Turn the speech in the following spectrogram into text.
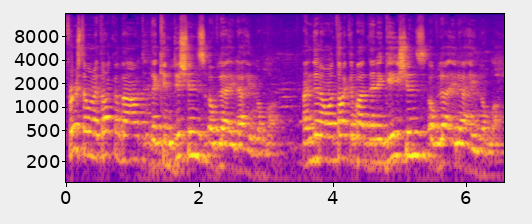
First, I want to talk about the conditions of La ilaha illallah. And then I want to talk about the negations of La ilaha illallah.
